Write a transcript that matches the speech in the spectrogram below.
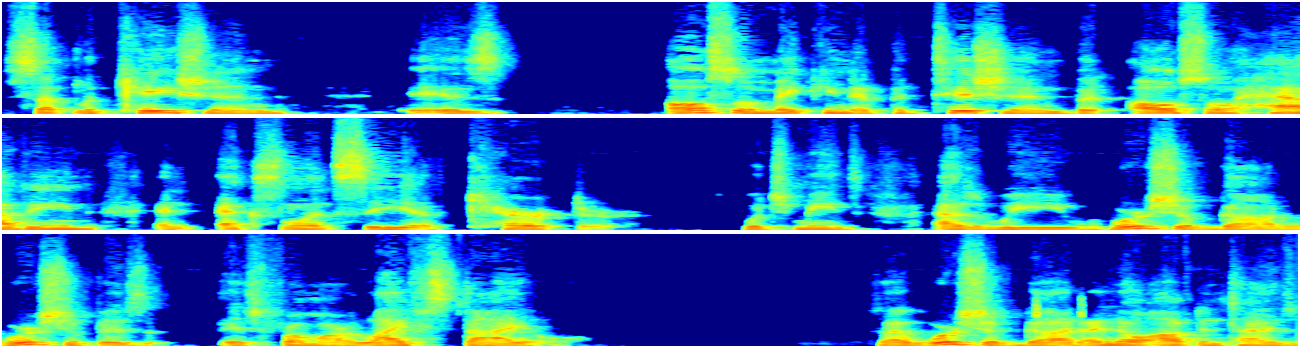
Supplication is also making a petition, but also having an excellency of character, which means as we worship God, worship is, is from our lifestyle. So I worship God. I know oftentimes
